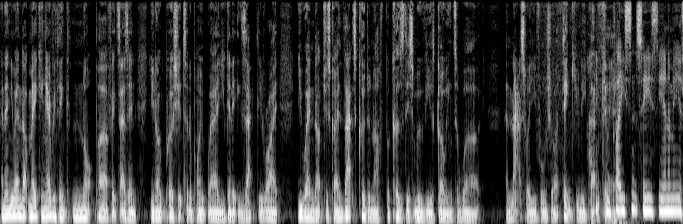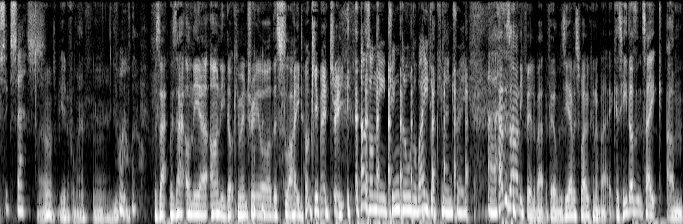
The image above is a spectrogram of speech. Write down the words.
and then you end up making everything not perfect. As in, you don't push it to the point where you get it exactly right. You end up just going, "That's good enough because this movie is going to work," and that's where you fall short. I think you need that. I think fear. complacency is the enemy of success. Oh, it's beautiful, man. Yeah. You- Well, well. Was that was that on the uh, Arnie documentary or the Sly documentary? That was on the Jingle All the Way documentary. How does Arnie feel about the film? Has he ever spoken about it? Because he doesn't take um,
